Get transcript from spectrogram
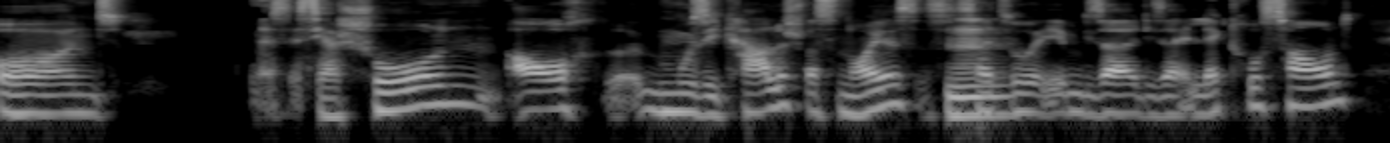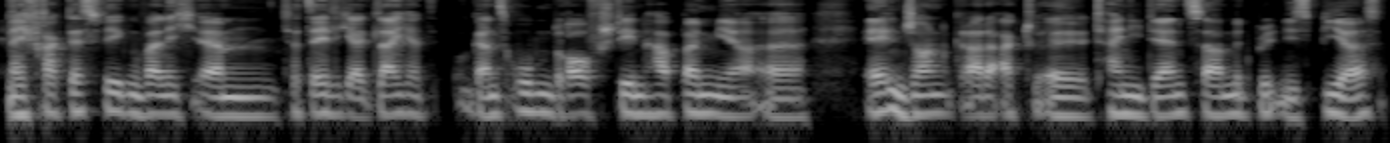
Und es ist ja schon auch musikalisch was Neues. Es ist Mhm. halt so eben dieser, dieser Elektro-Sound. Na, Ich frage deswegen, weil ich ähm, tatsächlich halt gleich ganz oben drauf stehen habe bei mir äh, Elton John gerade aktuell Tiny Dancer mit Britney Spears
